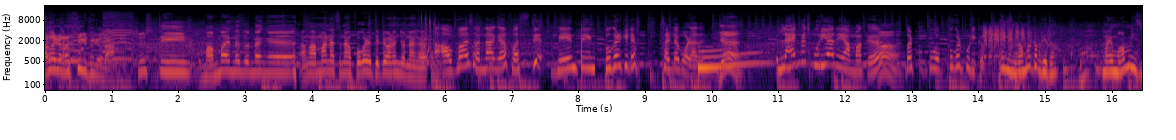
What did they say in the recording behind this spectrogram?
அழக ரசிச்சுக்கிட்டு இருக்கேன்டா. சுஷ்டி உங்க அம்மா என்ன சொன்னாங்க? அவங்க அம்மா என்ன சொன்னாங்க? புகழ திட்டு வேணும்னு சொன்னாங்க. அம்மா சொன்னாங்க ஃபர்ஸ்ட் மெயின் திங் புகழ்கிட்ட சண்டை போடாத. ஏன்? லாங்குவேஜ் புரியாது என் அம்மாக்கு. பட் புகழ் பிடிக்கும். எங்க அம்மாக்கு அப்படியேதான் மை மாம் இஸ்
